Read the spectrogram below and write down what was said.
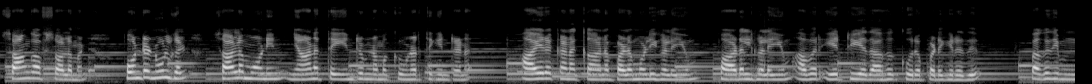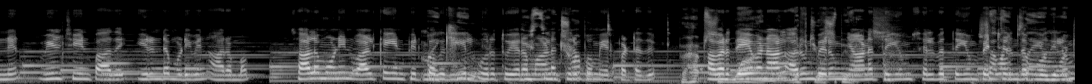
சாங் ஆஃப் சாலமன் போன்ற நூல்கள் சாலமோனின் ஞானத்தை இன்றும் நமக்கு உணர்த்துகின்றன. ஆயிரக்கணக்கான பழமொழிகளையும் பாடல்களையும் அவர் இயற்றியதாக கூறப்படுகிறது. பகுதி முன்னில் வீழ்ச்சியின் பாதை இருண்ட முடிவின் ஆரம்பம். சாலமோனின் வாழ்க்கையின் பிற்பகுதியில் ஒரு துயரமான திருப்பம் ஏற்பட்டது. அவர் தேவனால் அரும்பெரும் ஞானத்தையும் செல்வத்தையும் பெற்றிருந்த போதிலும்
